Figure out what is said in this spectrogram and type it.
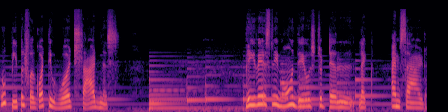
Oh, people forgot the word sadness. Previously, no, they used to tell, like, I'm sad,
